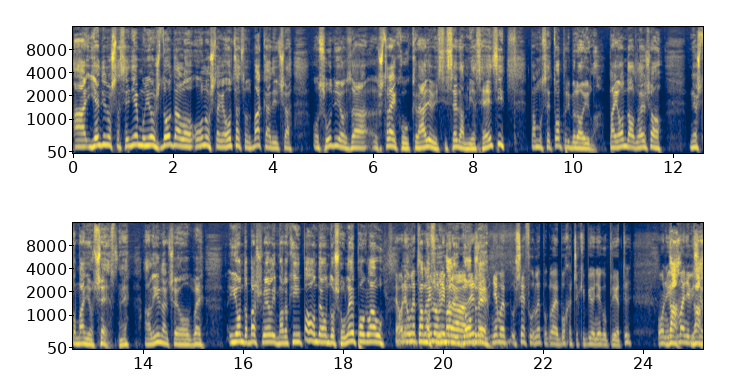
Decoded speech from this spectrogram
a jedino što se njemu još dodalo, ono što je otac od Bakarića osudio za štrajk u Kraljevici sedam mjeseci, pa mu se to pribrojilo. Pa je onda odležao nešto manje od šest, ne? Ali inače, ove, i onda baš veli Marokini, pa onda je on došao u Lepoglavu, Ja, on je u Lepoglavu imao imali dobre... režim, njemu je u šefu Lepoglave Bohaček je bio njegov prijatelj. On je Da, manje više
